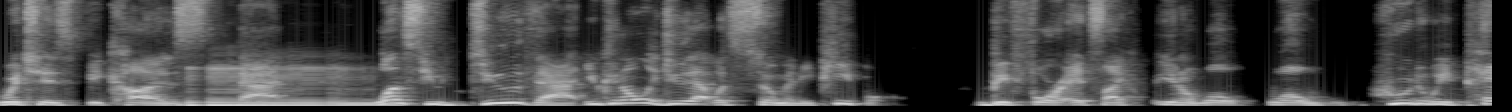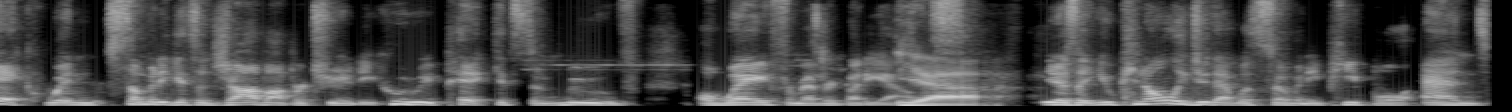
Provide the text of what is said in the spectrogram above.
which is because mm. that once you do that, you can only do that with so many people before it's like, you know, well, well, who do we pick when somebody gets a job opportunity? Who do we pick gets to move away from everybody else? Yeah. You know, it's like you can only do that with so many people. And,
